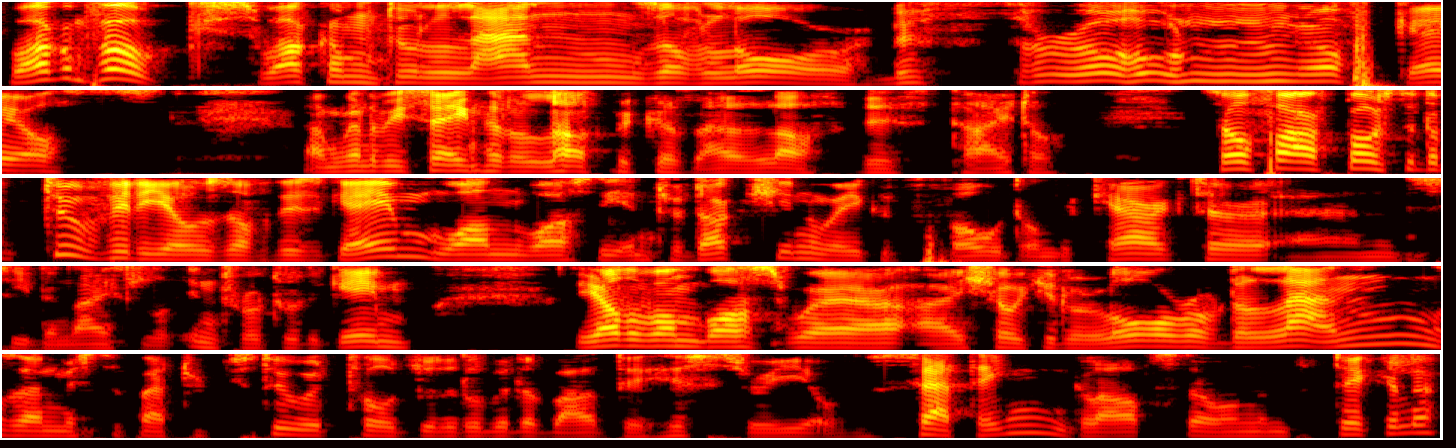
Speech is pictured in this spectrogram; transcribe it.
Welcome, folks. Welcome to Lands of Lore, the Throne of Chaos. I'm going to be saying that a lot because I love this title. So far, I've posted up two videos of this game. One was the introduction, where you could vote on the character and see the nice little intro to the game. The other one was where I showed you the lore of the lands, and Mr. Patrick Stewart told you a little bit about the history of the setting, Gladstone in particular.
